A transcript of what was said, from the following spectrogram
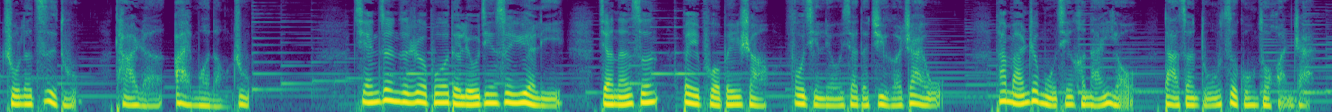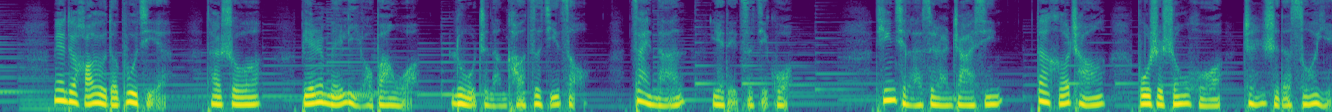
除了自渡，他人爱莫能助。前阵子热播的《流金岁月》里，蒋南孙被迫背上父亲留下的巨额债务，他瞒着母亲和男友，打算独自工作还债。面对好友的不解，他说：“别人没理由帮我，路只能靠自己走，再难也得自己过。”听起来虽然扎心。但何尝不是生活真实的缩影？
